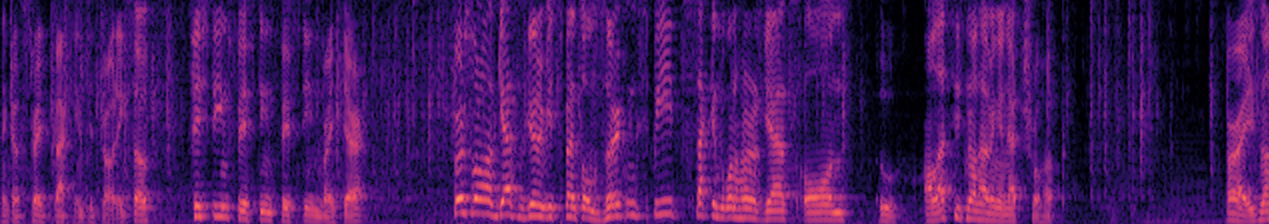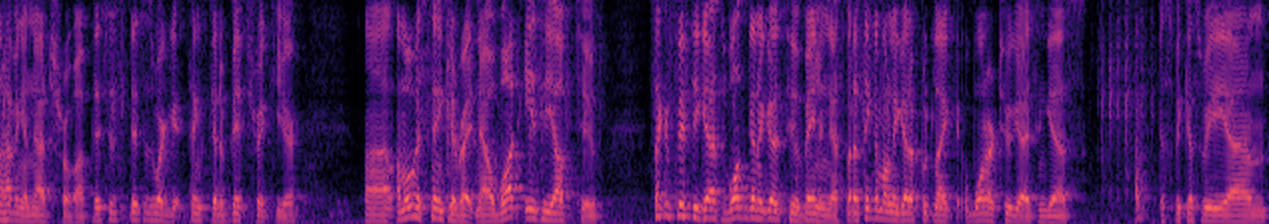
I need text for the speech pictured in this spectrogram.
and go straight back into droning. So 15, 15, 15 right there. First 100 gas is gonna be spent on Zergling speed. Second 100 gas on... Ooh, unless he's not having a natural up. Alright, he's not having a natural up. This is this is where get, things get a bit trickier. Uh, I'm always thinking right now, what is he up to? Second 50 gas was gonna go to a bailing gas, but I think I'm only gonna put like one or two guys in gas. Just because we um,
